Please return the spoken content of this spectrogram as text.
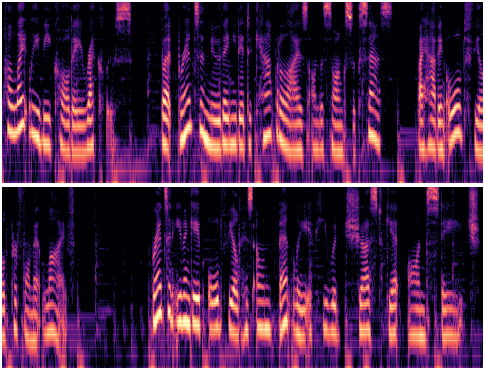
politely be called a recluse, but Branson knew they needed to capitalize on the song's success by having Oldfield perform it live. Branson even gave Oldfield his own Bentley if he would just get on stage.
